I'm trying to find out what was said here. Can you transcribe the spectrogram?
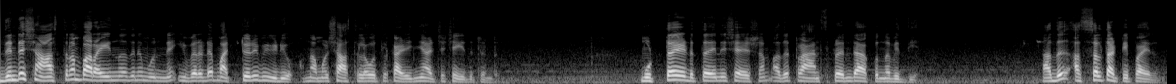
ഇതിൻ്റെ ശാസ്ത്രം പറയുന്നതിന് മുന്നേ ഇവരുടെ മറ്റൊരു വീഡിയോ നമ്മൾ ശാസ്ത്രലോകത്തിൽ കഴിഞ്ഞ ആഴ്ച ചെയ്തിട്ടുണ്ട് മുട്ട എടുത്തതിന് ശേഷം അത് ട്രാൻസ്പെറൻ്റ് ആക്കുന്ന വിദ്യ അത് അസൽ തട്ടിപ്പായിരുന്നു.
